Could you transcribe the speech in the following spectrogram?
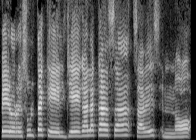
pero resulta que él llega a la casa, ¿sabes? No,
